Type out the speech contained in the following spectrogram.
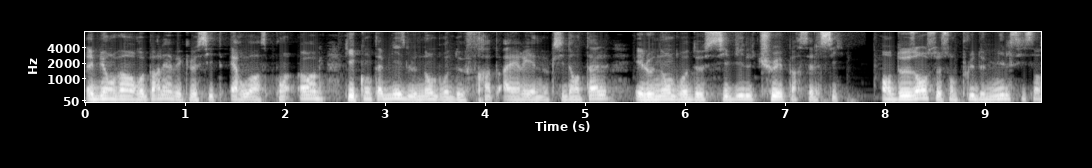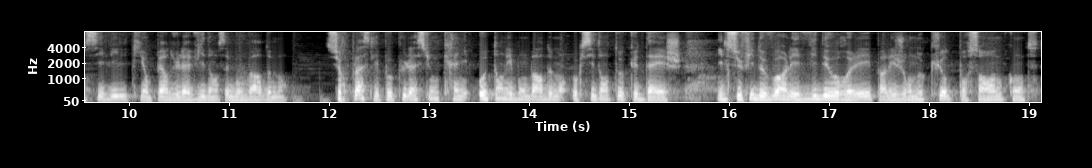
Eh bien on va en reparler avec le site airwars.org qui comptabilise le nombre de frappes aériennes occidentales et le nombre de civils tués par celles-ci. En deux ans, ce sont plus de 1600 civils qui ont perdu la vie dans ces bombardements. Sur place, les populations craignent autant les bombardements occidentaux que Daesh. Il suffit de voir les vidéos relayées par les journaux kurdes pour s'en rendre compte.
